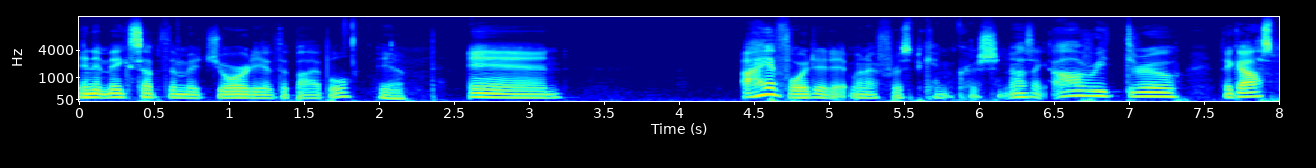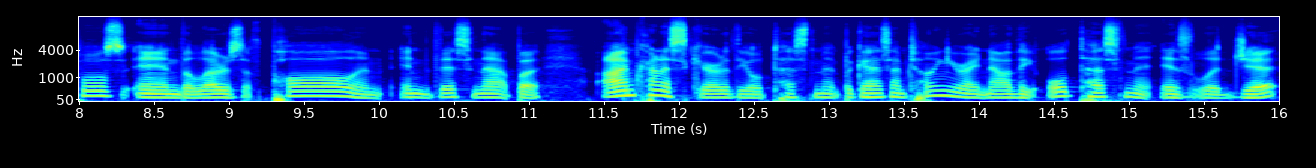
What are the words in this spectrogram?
and it makes up the majority of the Bible. Yeah. And I avoided it when I first became a Christian. I was like, I'll read through the Gospels and the letters of Paul and into this and that, but I'm kind of scared of the Old Testament. But guys, I'm telling you right now, the Old Testament is legit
